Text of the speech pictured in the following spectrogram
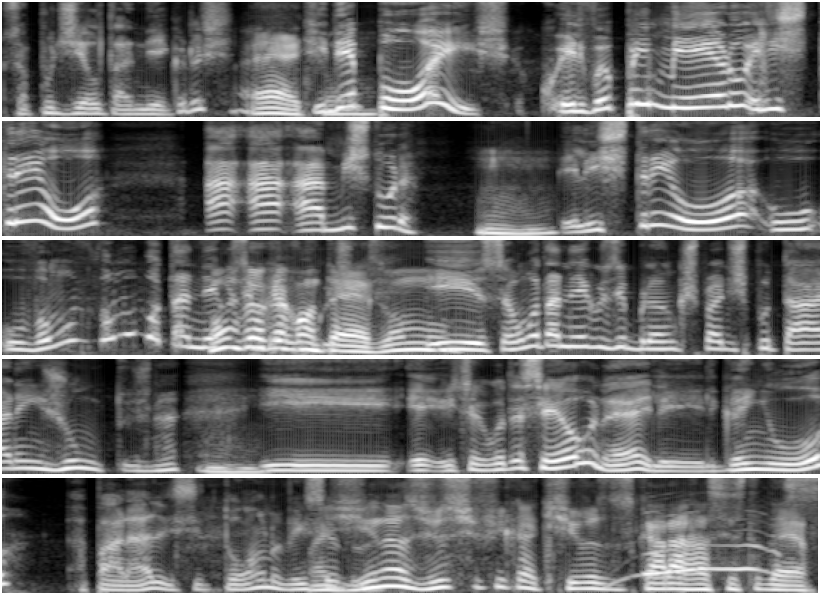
Só podia lutar negros. É, E tipo, depois, ele foi o primeiro, ele estreou a, a, a mistura. uhum. Ele estreou o. o- vamos, vamos botar negros Vamos ver e o que brancos. acontece. Vamos... Isso, vamos botar negros e brancos pra disputarem juntos, né? Uhum. E, e isso aconteceu, né? Ele, ele ganhou a parada, ele se torna o vencedor. Imagina as justificativas dos caras racistas da época.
